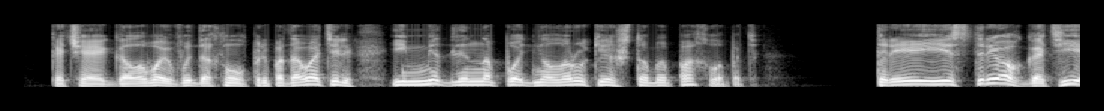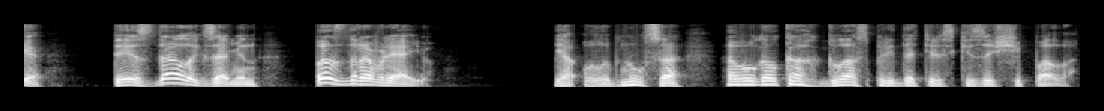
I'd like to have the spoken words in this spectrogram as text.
— качая головой, выдохнул преподаватель и медленно поднял руки, чтобы похлопать. «Три из трех, Готье! Ты сдал экзамен? Поздравляю!» Я улыбнулся, а в уголках глаз предательски защипало.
